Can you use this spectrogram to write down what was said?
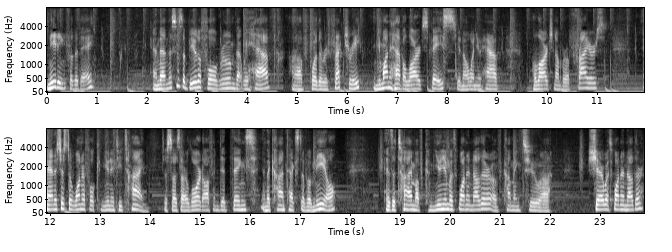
needing for the day. And then this is a beautiful room that we have uh, for the refectory. And you want to have a large space, you know, when you have a large number of friars. And it's just a wonderful community time, just as our Lord often did things in the context of a meal as a time of communion with one another, of coming to uh, share with one another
